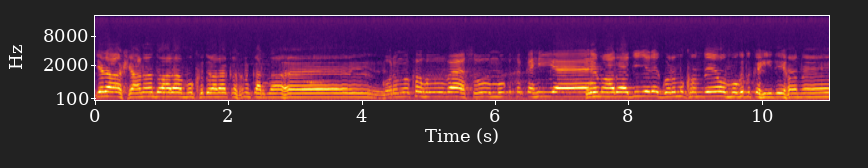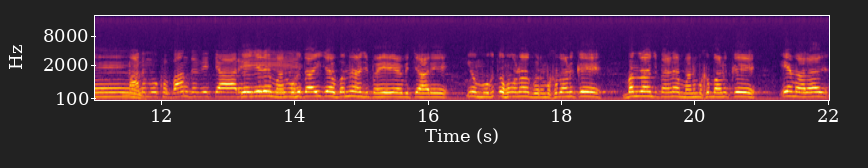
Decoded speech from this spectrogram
ਜਿਹੜਾ ਅਖਿਆਣਾ ਦੁਆਰਾ ਮੁਖ ਦੁਆਰਾ ਕਥਨ ਕਰਦਾ ਹੈ। ਗੁਰਮੁਖ ਹੋਵੇ ਸੋ ਮੁਕਤ ਕਹੀਐ। ਮਹਾਰਾਜ ਜੀ ਜਿਹੜੇ ਗੁਰਮੁਖ ਹੁੰਦੇ ਉਹ ਮੁਕਤ ਕਹੀਦੇ ਹਨ। ਮਨਮੁਖ ਬੰਧ ਵਿਚਾਰੇ। ਇਹ ਜਿਹੜੇ ਮਨਮੁਖਦਾਈ ਜਾਂ ਬੰਧਨਾਂ 'ਚ ਪਏ ਆ ਵਿਚਾਰੇ ਇਹ ਮੁਕਤ ਹੋਣਾ ਗੁਰਮੁਖ ਬਣ ਕੇ ਬੰਧਨਾਂ 'ਚ ਪੈਣਾ ਮਨਮੁਖ ਬਣ ਕੇ। ਇਹ ਮਹਾਰਾਜ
